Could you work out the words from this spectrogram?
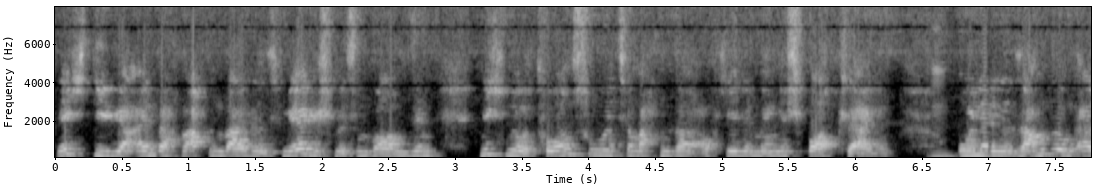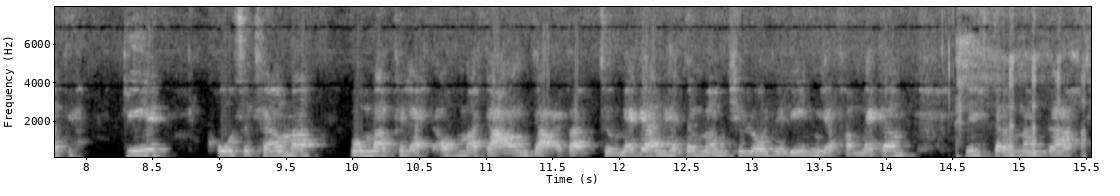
nicht, die wir einfach machen, weil wir ins Meer geschmissen worden sind, nicht nur Turnschuhe zu machen, sondern auch jede Menge Sportkleidung. Mhm. Und eine Samsung AG, große Firma, wo man vielleicht auch mal da und da etwas zu meckern hätte. Manche Leute leben ja vom Meckern. Nicht, dass man sagt,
